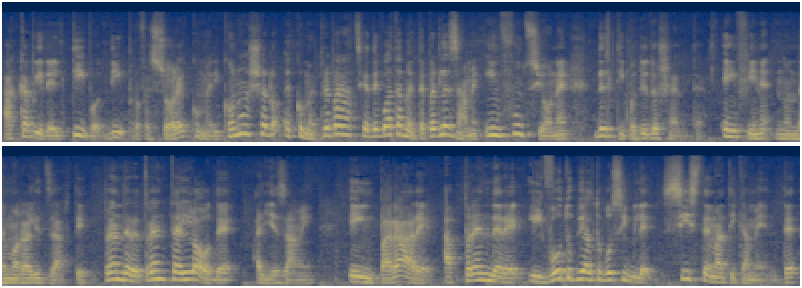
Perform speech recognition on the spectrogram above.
a capire il tipo di professore, come riconoscerlo e come prepararsi adeguatamente per l'esame in funzione del tipo di docente. E infine, non demoralizzarti, prendere 30 e lode agli esami e imparare a prendere il voto più alto possibile sistematicamente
